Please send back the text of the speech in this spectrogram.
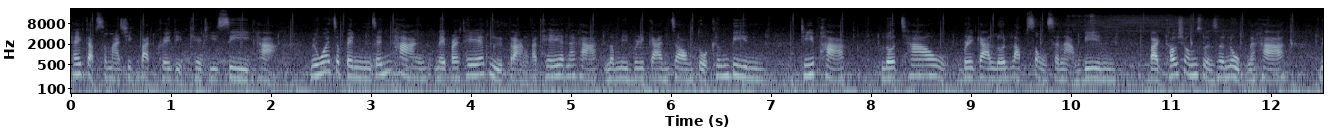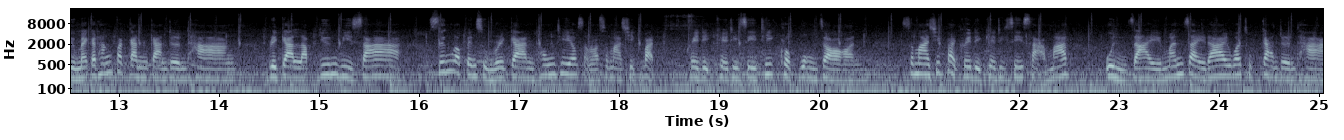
ให้กับสมาชิกบัตรเครดิต KTC ค่ะ ไม่ว่าจะเป็นเส้นทางในประเทศหรือต่างประเทศนะคะ เรามีบริการจองตั๋วเครื่องบิน ที่พักรถเช่า บริการรถรับส่งสนามบิน บัตรเข้าชมสวนสนุกนะคะ หรือแม้กระทั่งประกันการเดินทาง บริการรับยื่นวีซ่า ซึ่งเราเป็นศูนย์บริการท่องเที่ยวสำหรับสมาชิกบัตรเครดิต KTC ที่ครบวงจร สมาชิกบัตรเครดิต KTC สามารถอุ่นใจมั่นใจได้ว่าทุกการเดินทาง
